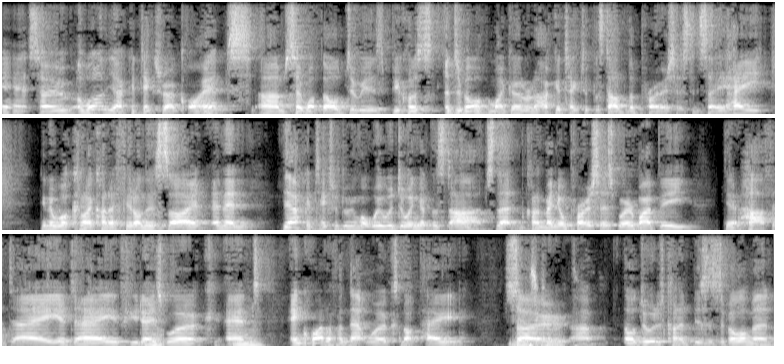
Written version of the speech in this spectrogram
Yeah, so a lot of the architects are our clients. Um, so what they'll do is because a developer might go to an architect at the start of the process and say, "Hey, you know, what can I kind of fit on this site?" And then the architects are doing what we were doing at the start, so that kind of manual process where it might be you know half a day, a day, a few days work, and mm. and quite often that work's not paid. So uh, they'll do it as kind of business development,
